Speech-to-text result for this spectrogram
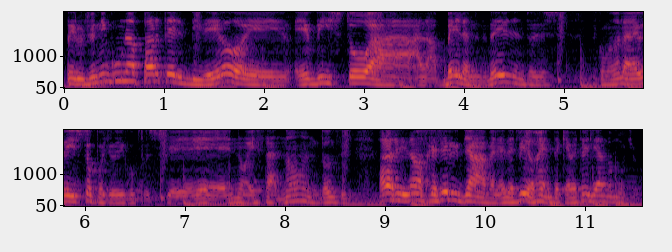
Pero yo en ninguna parte del video eh, he visto a, a la vela. Entonces, como no la he visto, pues yo digo, pues que no está, ¿no? Entonces, ahora sí, tenemos que decir, ya me les despido, gente, que me estoy liando mucho.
